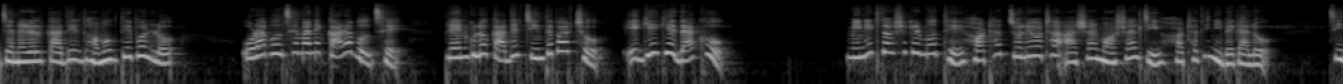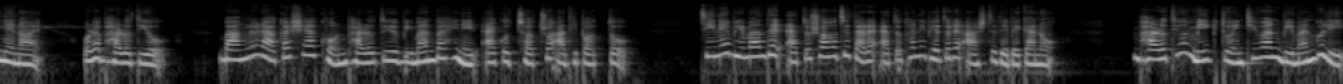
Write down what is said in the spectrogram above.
জেনারেল কাদির ধমক দিয়ে বলল, ওরা বলছে মানে কারা বলছে? প্লেনগুলো কাদের চিনতে পারছ? এগিয়ে গিয়ে দেখো। মিনিট দশকের মধ্যে হঠাৎ জ্বলে ওঠা আশার মশালটি হঠাৎই নিভে গেল। চীনে নয়, ওরা ভারতীয়। বাংলার আকাশে এখন ভারতীয় বিমান বাহিনীর একচ্ছত্র আধিপত্য। চীনে বিমানদের এত সহজে তারা এতখানি ভেতরে আসতে দেবে কেন? ভারতীয় মিগ টোয়েন্টি ওয়ান বিমানগুলি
